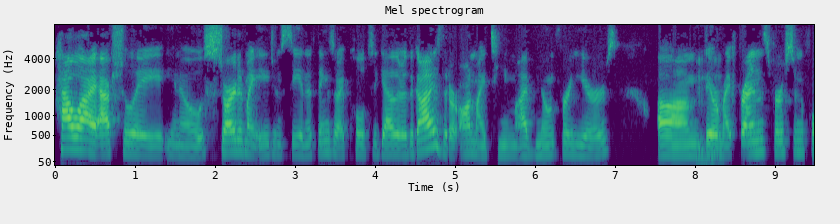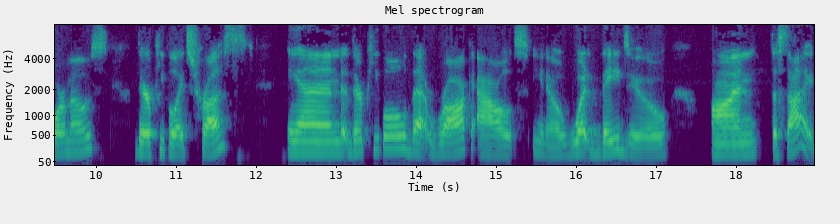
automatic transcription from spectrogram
how I actually, you know, started my agency and the things that I pulled together, the guys that are on my team I've known for years. Um, mm-hmm. They're my friends first and foremost. They're people I trust, and they're people that rock out, you know, what they do on the side.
